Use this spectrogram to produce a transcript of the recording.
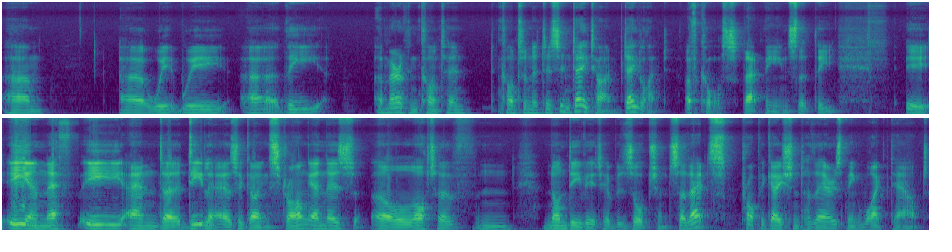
um, uh, we, we uh, the American content, continent is in daytime, daylight. Of course, that means that the E and F, E and uh, D layers are going strong, and there's a lot of non-deviative absorption. So that's propagation to there is being wiped out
